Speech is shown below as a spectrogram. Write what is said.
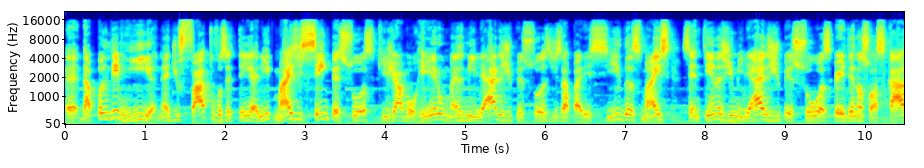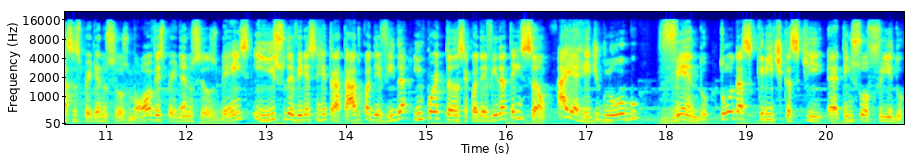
é, da pandemia, né? De fato, você tem ali mais de 100 pessoas que já morreram, mais milhares de pessoas desaparecidas, mais centenas de milhares de pessoas perdendo as suas casas, perdendo seus móveis, perdendo seus bens, e isso deveria ser retratado com a devida importância, com a devida atenção. Aí a Rede Globo vendo todas as críticas que é, tem sofrido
